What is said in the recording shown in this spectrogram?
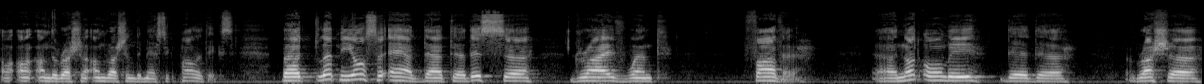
uh, on, on, the Russia, on Russian domestic politics. But let me also add that uh, this drive went farther. not only did Russia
